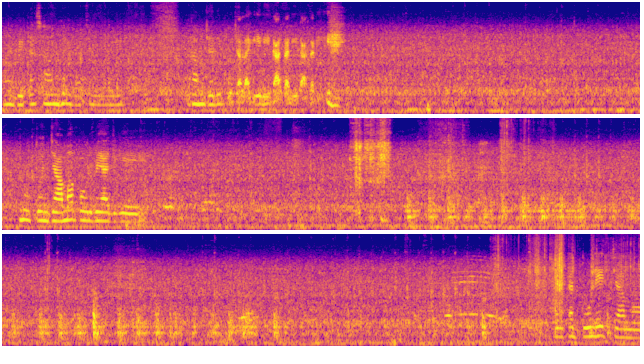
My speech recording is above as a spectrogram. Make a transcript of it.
আমার বেটা স্নান হয়ে গেছে গামছা দিয়ে পোচা লাগিয়ে দিই তাড়াতাড়ি তাড়াতাড়ি নতুন জামা পরবে আজকে এটা দোলের জামা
